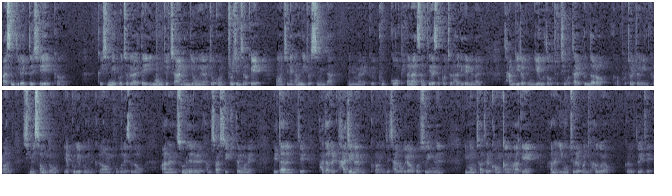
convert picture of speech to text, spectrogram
말씀드렸듯이 그, 그 심리 보초를 할 때 잇몸이 좋지 않은 경우에는 조금 조심스럽게 어, 진행하는 게 좋습니다. 왜냐면 그 붓고 피가 난 상태에서 보초를 하게 되면은 장기적인 예후도 좋지 못할 뿐더러 그 보철적인 그런 심미성도 예쁘게 보이는 그런 부분에서도 많은 손해를 감수할 수 있기 때문에 일단은 이제 바닥을 다지는 그런 이제 작업이라고 볼 수 있는 잇몸 상태를 건강하게 하는 잇몸치료를 먼저 하고요. 그리고 또 이제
